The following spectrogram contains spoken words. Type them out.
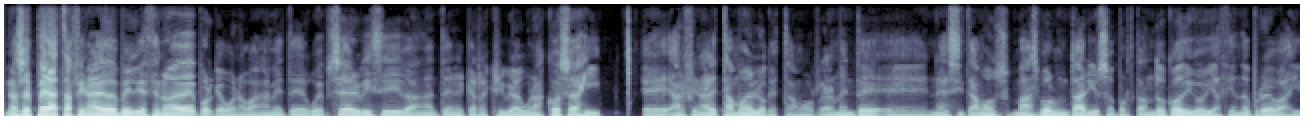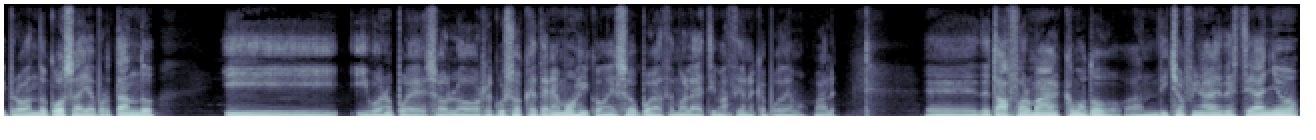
No se espera hasta finales de 2019 porque, bueno, van a meter web services, van a tener que reescribir algunas cosas y eh, al final estamos en lo que estamos. Realmente eh, necesitamos más voluntarios aportando código y haciendo pruebas y probando cosas y aportando. Y, bueno, pues son los recursos que tenemos y con eso pues hacemos las estimaciones que podemos, ¿vale? Eh, de todas formas, como todo, han dicho a finales de este año,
